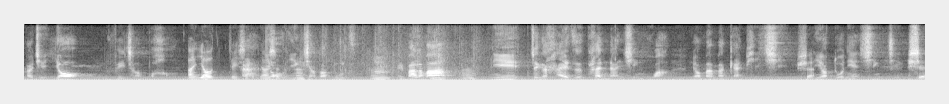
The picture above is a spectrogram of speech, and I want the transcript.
而且腰非常不好。啊，腰对是哎，腰是的腰影响到肚子。嗯。明白了吗？嗯嗯。你这个孩子太男性化，要慢慢改脾气。是。你要多念心经。是。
